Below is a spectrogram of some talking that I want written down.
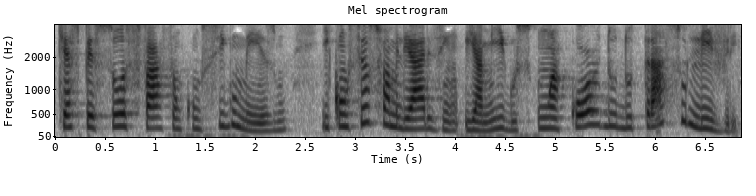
que as pessoas façam consigo mesmo e com seus familiares e amigos um acordo do traço livre.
